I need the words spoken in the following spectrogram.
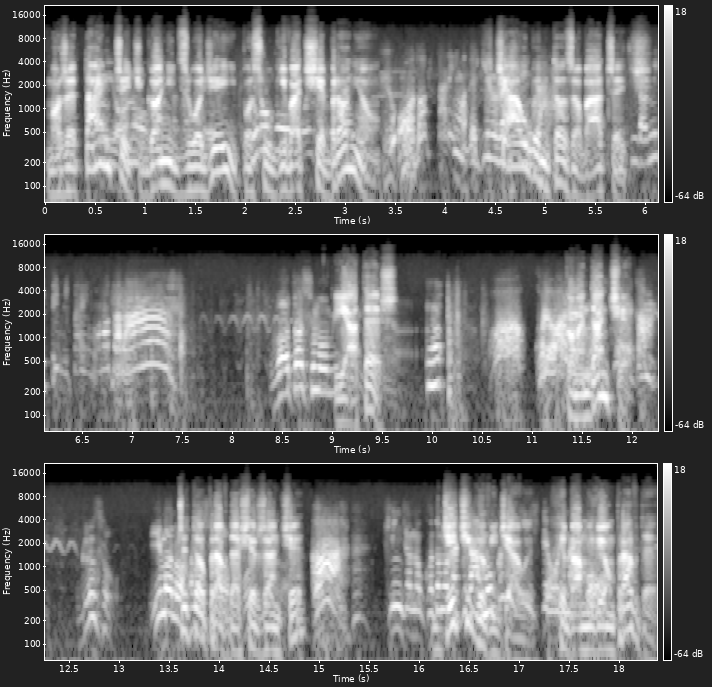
Może tańczyć, gonić złodziei, posługiwać się bronią. Chciałbym to zobaczyć. Ja też. Komendancie, czy to prawda, sierżancie? Dzieci go widziały. Chyba mówią prawdę.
